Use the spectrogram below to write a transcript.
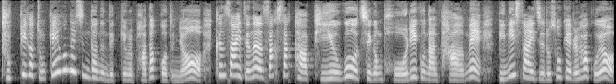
두피가 좀 개운해진다는 느낌을 받았거든요. 큰 사이즈는 싹싹 다 비우고 지금 버리고 난 다음에 미니 사이즈로 소개를 하고요.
